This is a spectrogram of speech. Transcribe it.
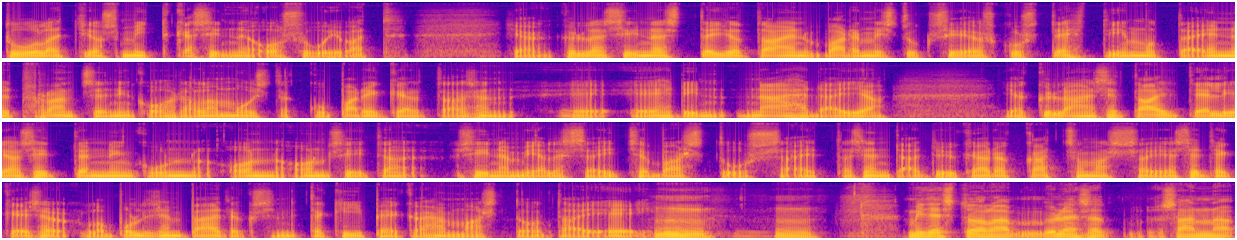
tuulet jos mitkä sinne osuivat. Ja kyllä siinä sitten jotain varmistuksia joskus tehtiin, mutta en nyt Frantsenin kohdalla muista, kun pari kertaa sen e-, ehdin nähdä. Ja, ja kyllähän se taiteilija sitten niin kuin on, on siitä, siinä mielessä itse vastuussa, että sen täytyy käydä katsomassa ja se tekee sen lopullisen päätöksen, että kiipeekö hän mastoon tai ei. Hmm, hmm. Miten tuolla yleensä Sanna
